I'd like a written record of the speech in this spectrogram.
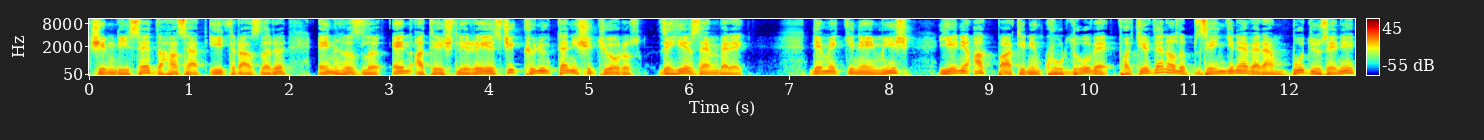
Şimdi ise daha sert itirazları en hızlı, en ateşli reisçi Külünk'ten işitiyoruz. Zehir zemberek. Demek ki neymiş? Yeni AK Parti'nin kurduğu ve fakirden alıp zengine veren bu düzeni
